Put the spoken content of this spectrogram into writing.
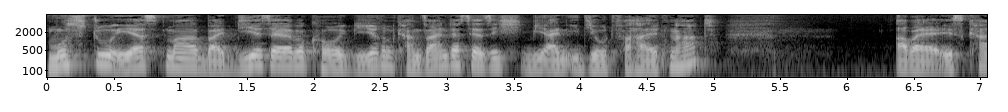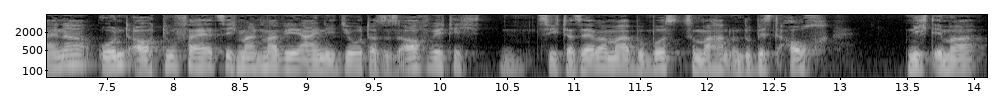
musst du erstmal bei dir selber korrigieren. Kann sein, dass er sich wie ein Idiot verhalten hat. Aber er ist keiner. Und auch du verhältst dich manchmal wie ein Idiot. Das ist auch wichtig, sich das selber mal bewusst zu machen. Und du bist auch nicht immer,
